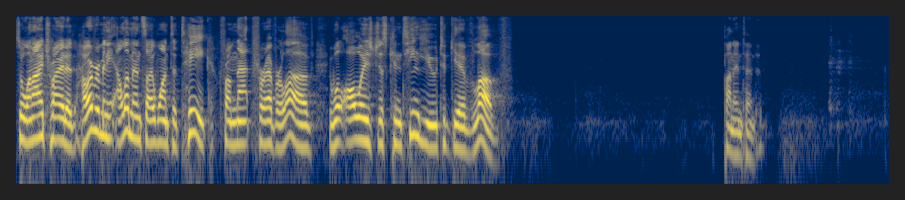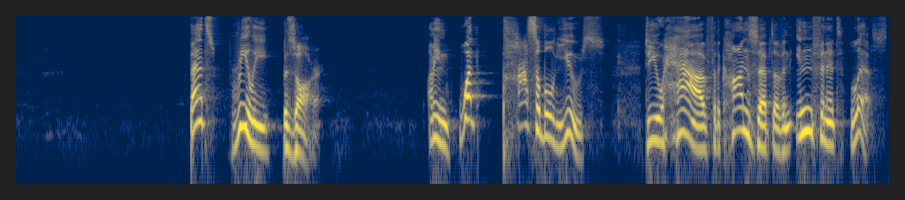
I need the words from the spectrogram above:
So when I try to, however many elements I want to take from that forever love, it will always just continue to give love. Pun intended. That's really bizarre. I mean, what possible use do you have for the concept of an infinite list?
